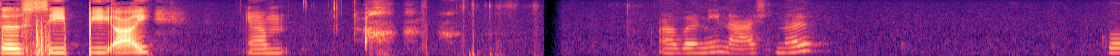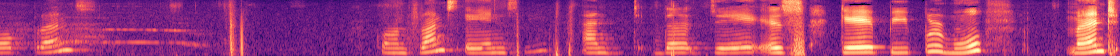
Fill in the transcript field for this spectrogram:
the CPI, um, Awami National Conference, Conference, ANC, and the JSK People Movement.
